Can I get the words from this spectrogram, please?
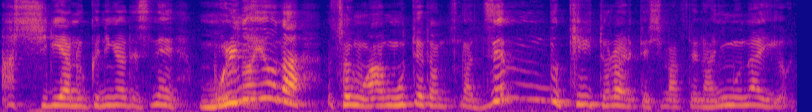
アッシリアの国がですね森のようなそういうものを持ってたんですが全部切り取られてしまって何もないように。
